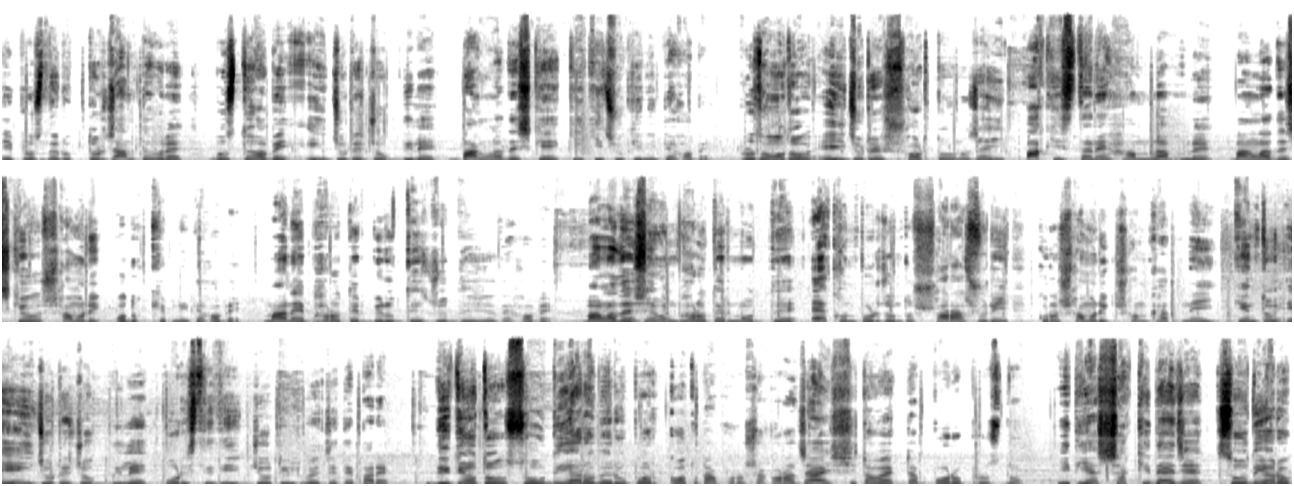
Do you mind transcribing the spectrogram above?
এই প্রশ্নের উত্তর জানতে হলে বুঝতে হবে এই জোটে যোগ দিলে বাংলাদেশকে কি কি ঝুঁকি নিতে হবে। প্রথমত, এই জোটের শর্ত অনুযায়ী পাকিস্তানে হামলা হলে বাংলাদেশকেও সামরিক পদক্ষেপ নিতে হবে। মানে ভারতের বিরুদ্ধে যুদ্ধে যেতে হবে। বাংলাদেশ এবং ভারতের মধ্যে এখন পর্যন্ত সরাসরি কোনো সামরিক সংঘাত নেই। কিন্তু এই জোটে যোগ দিলে পরিস্থিতি জটিল হয়ে যেতে পারে। দ্বিতীয়ত, সৌদি আরবের উপর কতটা ভরসা করা যায় সেটাও একটা বড় প্রশ্ন। ইতিহাস সাক্ষী দেয় যে, সৌদি আরব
